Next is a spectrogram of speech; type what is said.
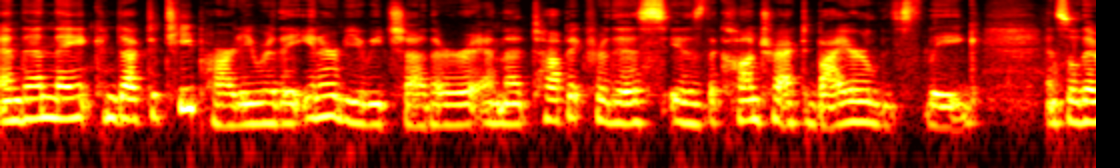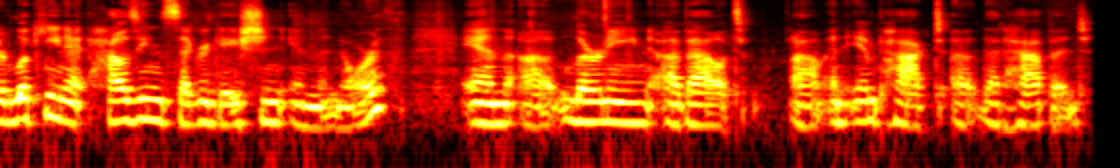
and then they conduct a tea party where they interview each other. And the topic for this is the Contract Buyers League. And so they're looking at housing segregation in the North and uh, learning about um, an impact uh, that happened.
